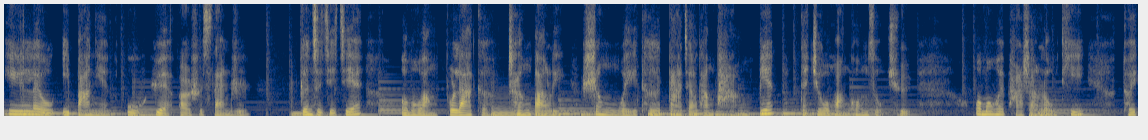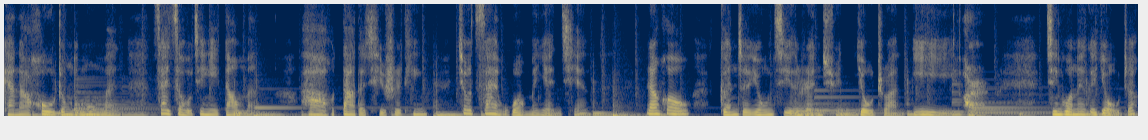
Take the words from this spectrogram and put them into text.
一六一八年五月二十三日，跟着姐姐，我们往布拉格城堡里圣维特大教堂旁边的旧皇宫走去。我们会爬上楼梯，推开那厚重的木门，再走进一道门，好大的骑士厅就在我们眼前。然后跟着拥挤的人群右转一二。经过那个有着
